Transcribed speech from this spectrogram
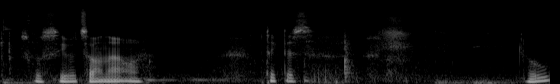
Let's go see what's on that one. take this. Ooh.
